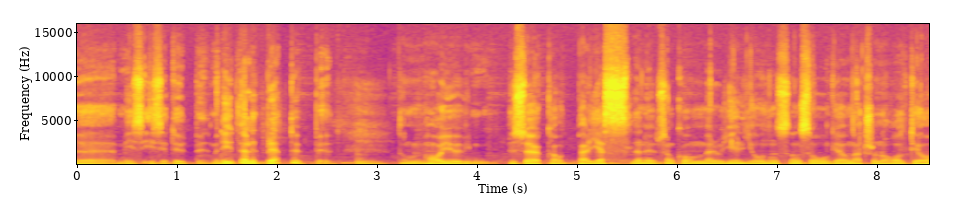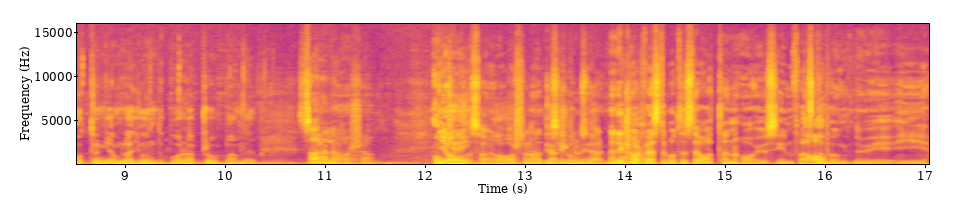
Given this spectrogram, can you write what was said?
eh, i, i sitt utbud. Men det är ju ett väldigt brett utbud. De har ju besök av Per Gessle nu som kommer och Jill Johnson såg jag och Nationalteatern, gamla underbara progbandet. Sara Larsson. Okej, Ja, Sara Larsson hade ju sin också. premiär. Men det är klart Ja. Västerbottensteatern har ju sin fasta Ja. punkt nu i, i,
